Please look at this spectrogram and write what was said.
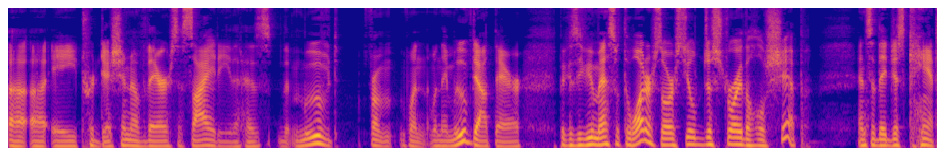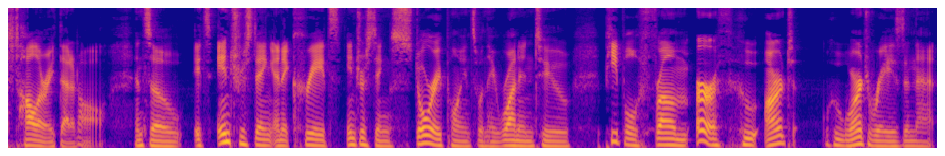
a, a tradition of their society that has that moved from when when they moved out there. Because if you mess with the water source, you'll destroy the whole ship and so they just can't tolerate that at all. And so it's interesting and it creates interesting story points when they run into people from earth who aren't who weren't raised in that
